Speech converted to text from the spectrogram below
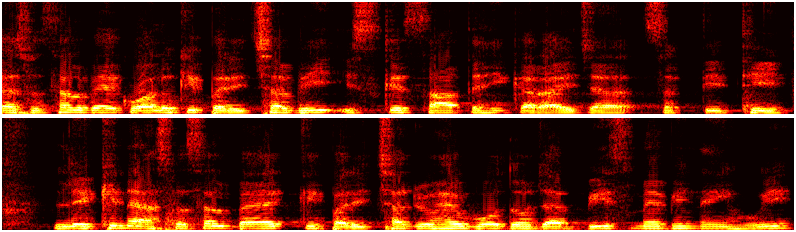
स्पेशल बैक वालों की परीक्षा भी इसके साथ ही कराई जा सकती थी। लेकिन स्पेशल बैक की परीक्षा जो है वो दो हज़ार बीस में भी नहीं हुई।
